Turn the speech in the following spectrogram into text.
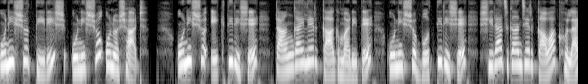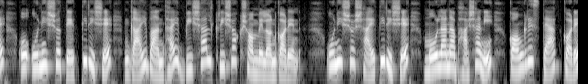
উনিশশো তিরিশ, উনিশশো উনিশশো একতিরিশে টাঙ্গাইলের কাগমারিতে উনিশশো বত্রিশে সিরাজগঞ্জের কাওয়াখোলায় ও উনিশশো তেত্রিশে গাইবান্ধায় বিশাল কৃষক সম্মেলন করেন। উনিশশো সাঁত্রিশে মৌলানা ভাসানী কংগ্রেস ত্যাগ করে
